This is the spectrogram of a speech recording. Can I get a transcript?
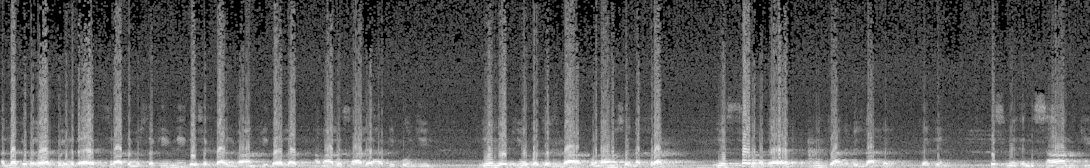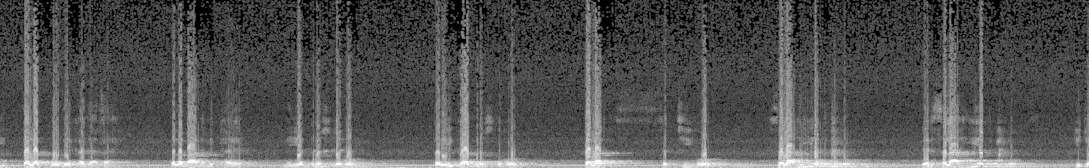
اللہ کے بغیر کوئی ہدایت سرات مستقیم نہیں دے سکتا۔ ایمان کی دولت ہمارے صالحہ کی پونجی یہ نیکیوں کا جذبہ گناہوں سے نفرت، یہ سب ہدایت من جانب اللہ ہے۔ لیکن اس میں انسان کی طلب کو دیکھا جاتا ہے۔ علماء نے لکھا ہے، نیت درست ہو، طریقہ درست ہو، طلب سچی ہو، صلاحیت بھی ہو۔ پھر صلاحیت بھی ہو کہ جو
